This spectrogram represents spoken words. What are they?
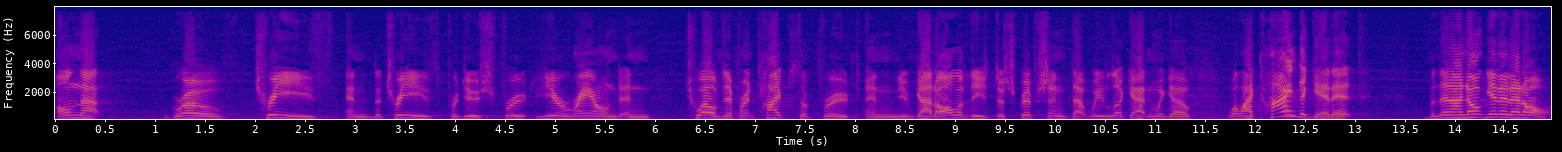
on that grove trees, and the trees produce fruit year round and 12 different types of fruit, and you've got all of these descriptions that we look at and we go, well, I kind of get it, but then I don't get it at all.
